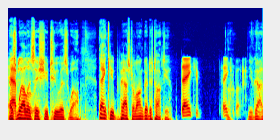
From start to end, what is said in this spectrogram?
as Absolutely. well as issue two as well. Thank you, Pastor Long. Good to talk to you. Thank you. Thank you, Bob. You got it.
